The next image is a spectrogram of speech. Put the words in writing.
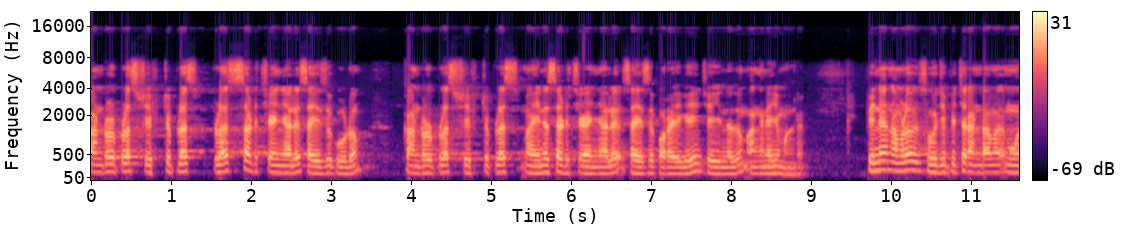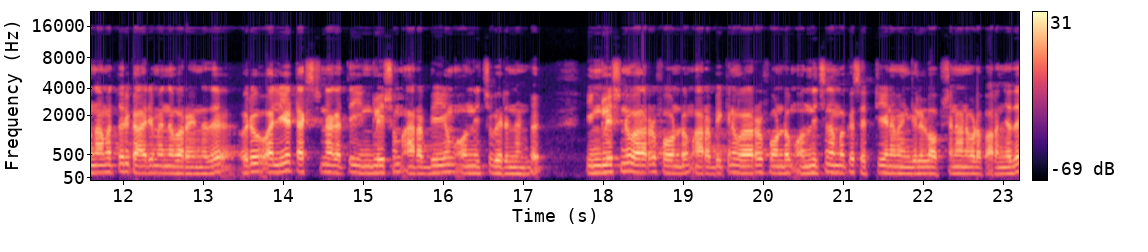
control plus shift plus plus അടിച്ചു കഴിഞ്ഞാൽ സൈസ് കൂടും. Control plus shift plus minus അടിച്ചു കഴിഞ്ഞാൽ സൈസ് കുറയുകയും ചെയ്യുന്നതും അങ്ങനെയുമുണ്ട് പിന്നെ നമ്മൾ സൂചിപ്പിച്ച രണ്ടാമത് മൂന്നാമത്തെ ഒരു കാര്യം എന്ന് പറയുന്നത് ഒരു വലിയ ടെക്സ്റ്റിനകത്ത് ഇംഗ്ലീഷും അറബിയും ഒന്നിച്ച് വരുന്നുണ്ട്. ഇംഗ്ലീഷിന് വേറൊരു ഫോണ്ടും അറബിക്കിന് വേറൊരു ഫോണ്ടും ഒന്നിച്ച് നമുക്ക് സെറ്റ് ചെയ്യണമെങ്കിലുള്ള ഓപ്ഷനാണ് ഇവിടെ പറഞ്ഞത്.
